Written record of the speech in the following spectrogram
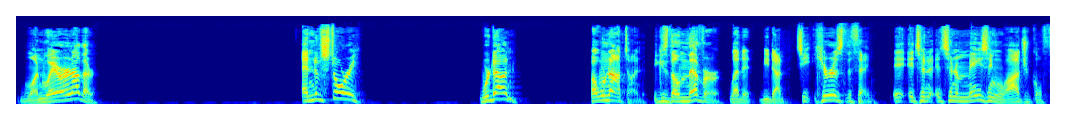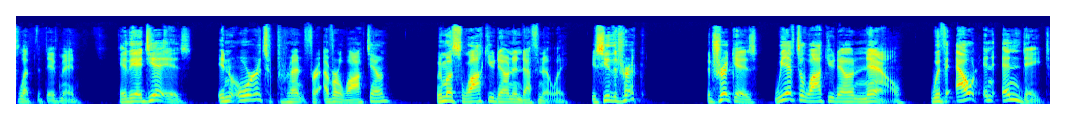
one way or another. End of story. We're done. But we're not done because they'll never let it be done. See, here is the thing. It's an, it's an amazing logical flip that they've made. Okay, the idea is in order to prevent forever lockdown, we must lock you down indefinitely. You see the trick? The trick is we have to lock you down now without an end date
